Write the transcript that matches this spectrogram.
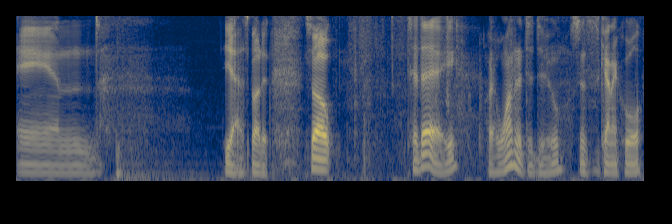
and yeah, that's about it. So today, what I wanted to do, since it's kind of cool,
